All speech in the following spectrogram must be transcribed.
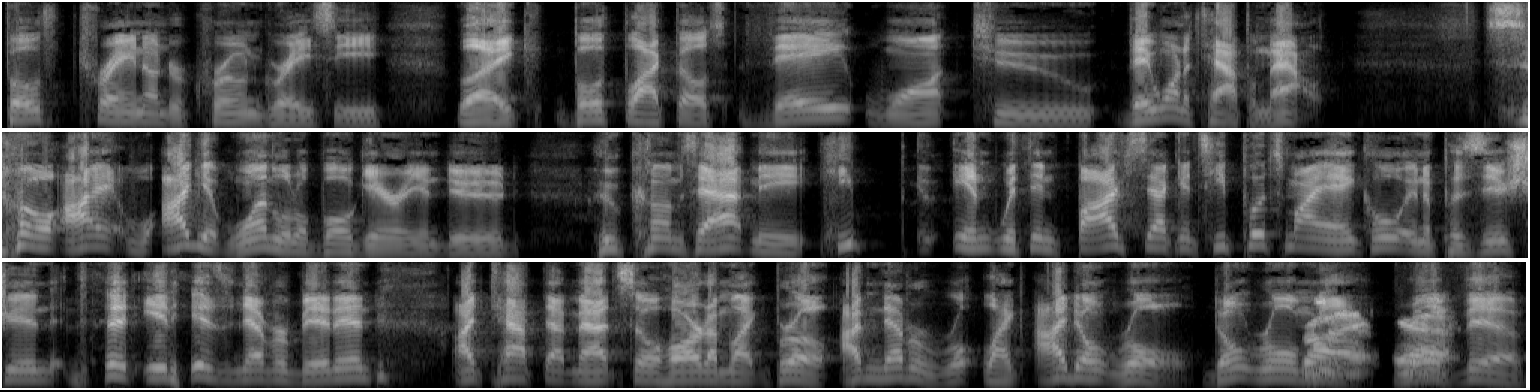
both train under Kron Gracie, like both black belts. They want to, they want to tap them out. So I I get one little Bulgarian dude who comes at me. He in within five seconds he puts my ankle in a position that it has never been in. I tap that mat so hard. I'm like, bro, I've never roll like I don't roll. Don't roll right, me. Yeah. Roll them.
